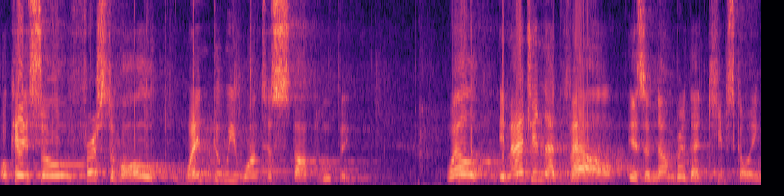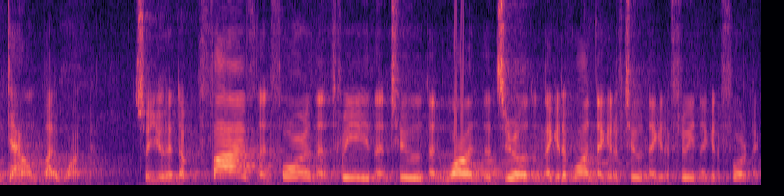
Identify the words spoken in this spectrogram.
Okay, so first of all, when do we want to stop looping? Well, imagine that val is a number that keeps going down by 1. So you end up with 5, then 4, then 3, then 2, then 1, then 0, then negative 1, negative 2, negative 3, negative 4. Neg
